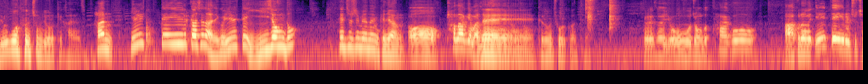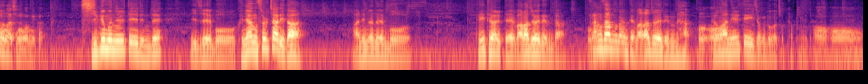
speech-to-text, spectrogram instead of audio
요거는 좀 요렇게 가야죠. 한 1대1까지는 아니고 1대2 정도 해주시면은 그냥 어, 편하게 네, 수 있는 정도. 예, 그러면 좋을 것 같아요. 그래서 요 정도 타고, 아, 그러면 1대1을 추천하시는 겁니까? 지금은 1대1인데 이제 뭐 그냥 술자리다 아니면은 뭐 데이트할 때 말아줘야 된다. 네. 상사분한테 말아줘야 된다. 어, 어. 그럼 한 1대2 정도가 적합합니다. 어허.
